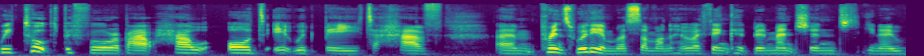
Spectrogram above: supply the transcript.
we talked before about how odd it would be to have um, Prince William was someone who I think had been mentioned, you know,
